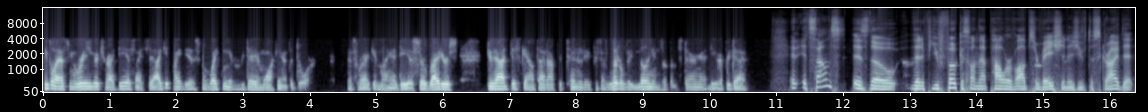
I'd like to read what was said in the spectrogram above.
people ask me, where do you get your ideas? And I say, I get my ideas from waking up every day and walking out the door. That's where I get my ideas. So writers do not discount that opportunity because there are literally millions of them staring at you every day. It, it sounds as though that if you focus on that power of observation, as you've described it,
